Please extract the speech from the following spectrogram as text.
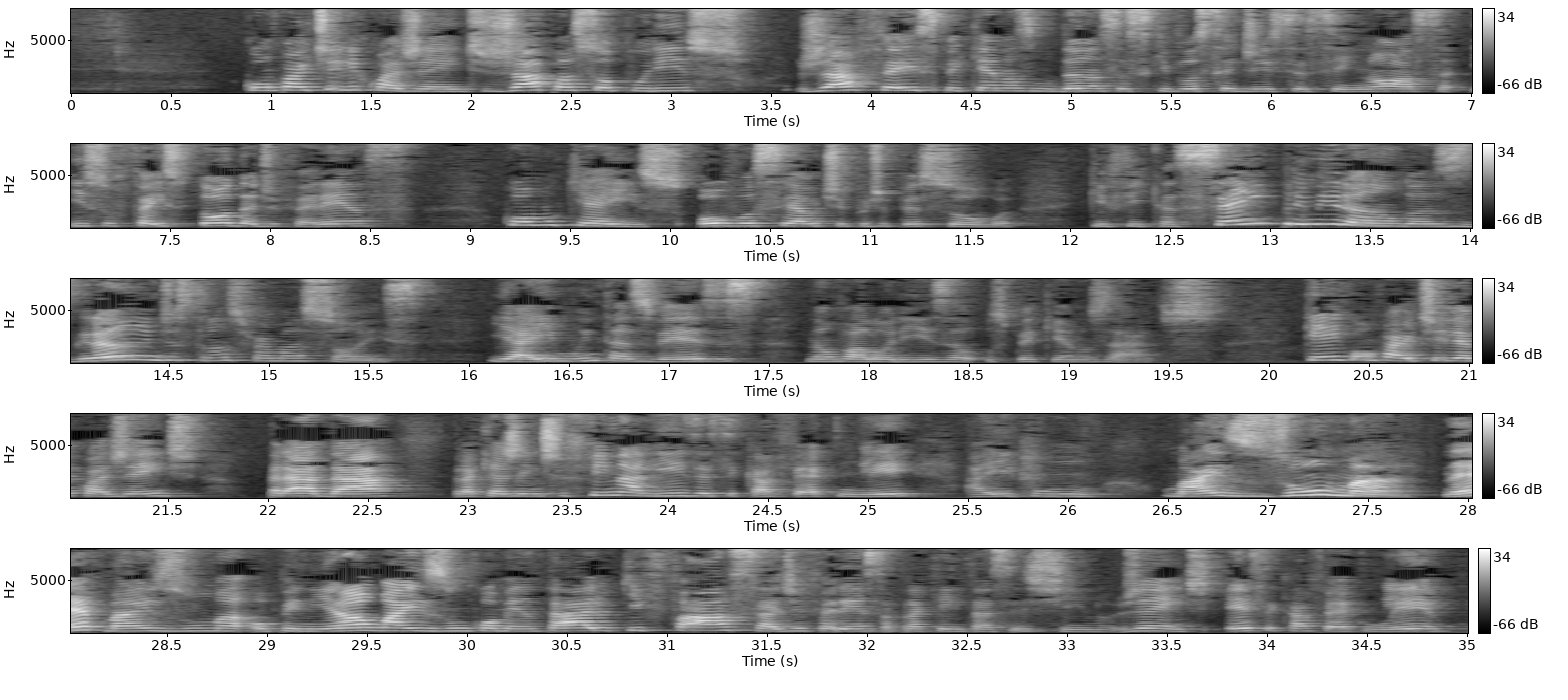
Compartilhe com a gente. Já passou por isso? Já fez pequenas mudanças que você disse assim, nossa, isso fez toda a diferença? Como que é isso? Ou você é o tipo de pessoa que fica sempre mirando as grandes transformações e aí muitas vezes não valoriza os pequenos atos. Quem compartilha com a gente para dar, para que a gente finalize esse café com Lê aí com mais uma, né? Mais uma opinião, mais um comentário que faça a diferença para quem está assistindo. Gente, esse café com Lê,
